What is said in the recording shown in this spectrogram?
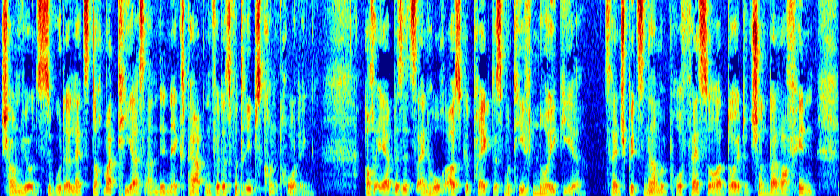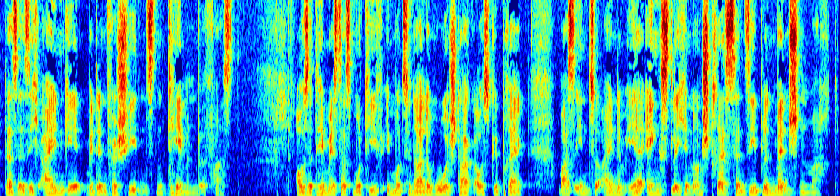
Schauen wir uns zu guter Letzt noch Matthias an, den Experten für das Vertriebscontrolling. Auch er besitzt ein hoch ausgeprägtes Motiv Neugier. Sein Spitzname Professor deutet schon darauf hin, dass er sich eingehend mit den verschiedensten Themen befasst. Außerdem ist das Motiv emotionale Ruhe stark ausgeprägt, was ihn zu einem eher ängstlichen und stresssensiblen Menschen macht.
